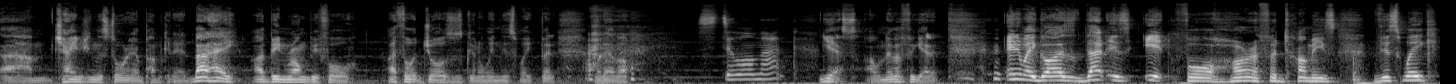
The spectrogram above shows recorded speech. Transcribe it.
um, changing the story of Pumpkinhead. But hey, I've been wrong before. I thought Jaws was going to win this week, but whatever. Still on that? Yes, I'll never forget it. anyway, guys, that is it for Horror for Dummies this week.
